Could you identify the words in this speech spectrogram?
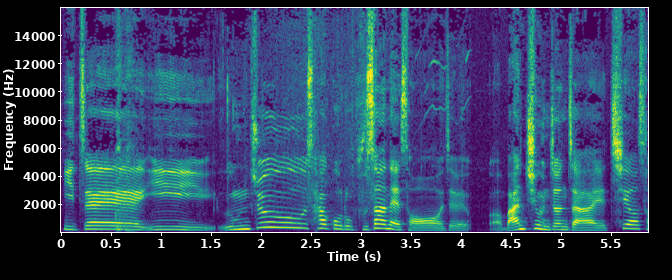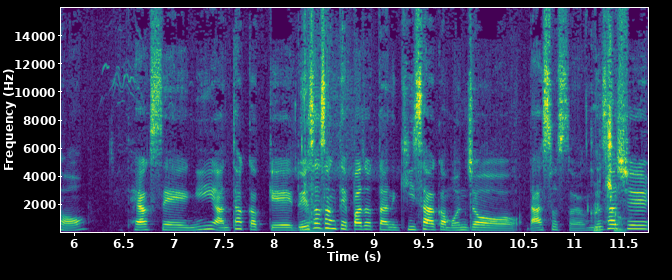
이제 이 음주 사고로 부산에서 이제 어, 만취 운전자에 치여서 대학생이 안타깝게 뇌사 상태에 빠졌다는 기사가 먼저 났었어요. 근데 그렇죠. 사실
